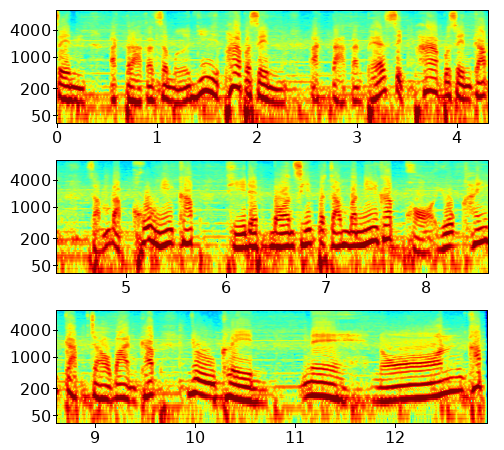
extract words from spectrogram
60%อัตราการเสมอ 25%อัตราการแพ้ 15%ครับสำหรับคู่นี้ครับทีเด็ดบอลซีดประจำวันนี้ครับขอยกให้กับเจ้าบ้านครับยูเครนแน่นอนครับ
